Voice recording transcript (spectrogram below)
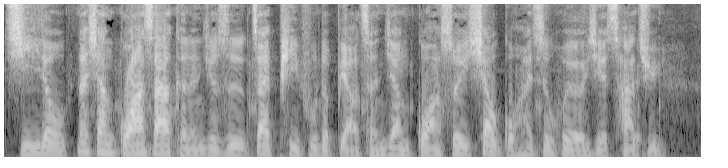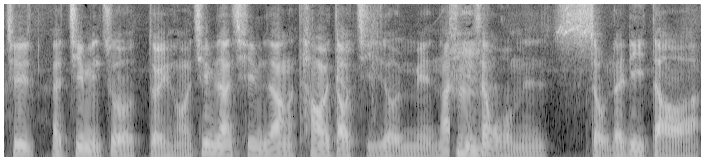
肌肉。那像刮痧可能就是在皮肤的表层这样刮，所以效果还是会有一些差距。其实呃，基本做的对哦，基本上基本上它会到肌肉里面。那实际上我们手的力道啊，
